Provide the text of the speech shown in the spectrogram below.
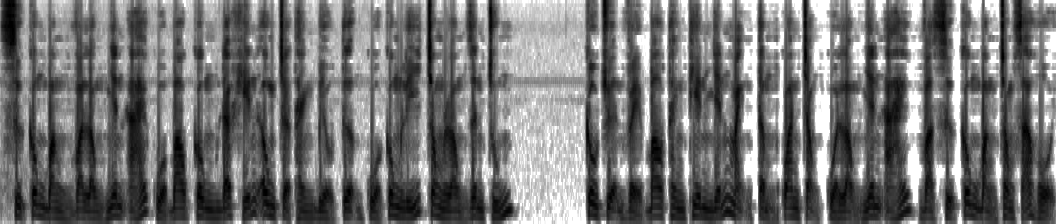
Sự công bằng và lòng nhân ái của Bao Công đã khiến ông trở thành biểu tượng của công lý trong lòng dân chúng. Câu chuyện về Bao Thanh Thiên nhấn mạnh tầm quan trọng của lòng nhân ái và sự công bằng trong xã hội.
